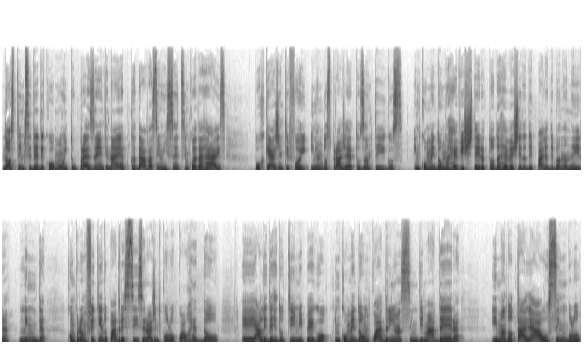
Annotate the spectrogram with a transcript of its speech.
Nosso time se dedicou muito. O presente, na época, dava, assim, uns 150 reais. Porque a gente foi em um dos projetos antigos, encomendou uma revisteira toda revestida de palha de bananeira, linda. Compramos fitinha do Padre Cícero, a gente colocou ao redor. É, a líder do time pegou, encomendou um quadrinho assim de madeira e mandou talhar o símbolo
